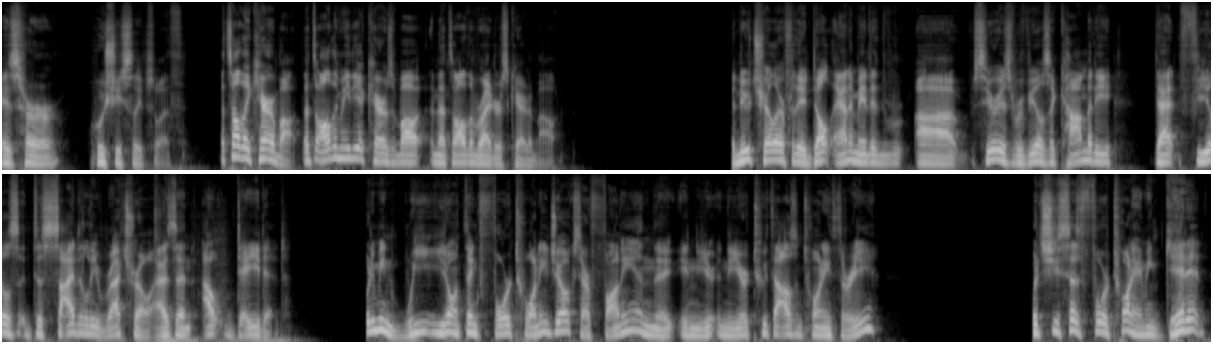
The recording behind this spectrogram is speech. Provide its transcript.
is her who she sleeps with. That's all they care about. That's all the media cares about, and that's all the writers cared about. The new trailer for the adult animated uh, series reveals a comedy that feels decidedly retro, as in outdated. What do you mean? We you don't think 420 jokes are funny in the in year in the year 2023? But she says 420. I mean, get it?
